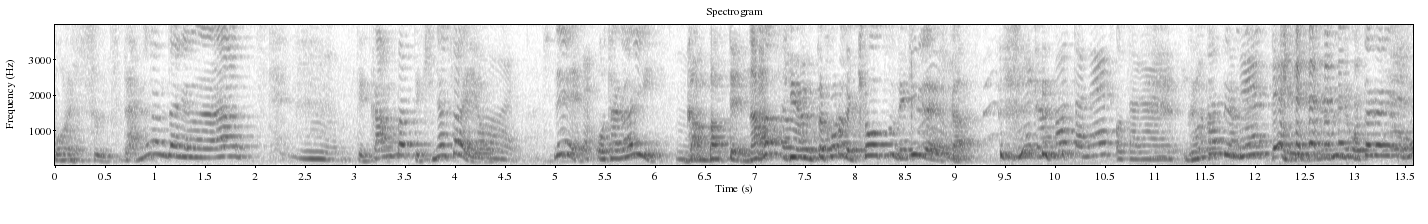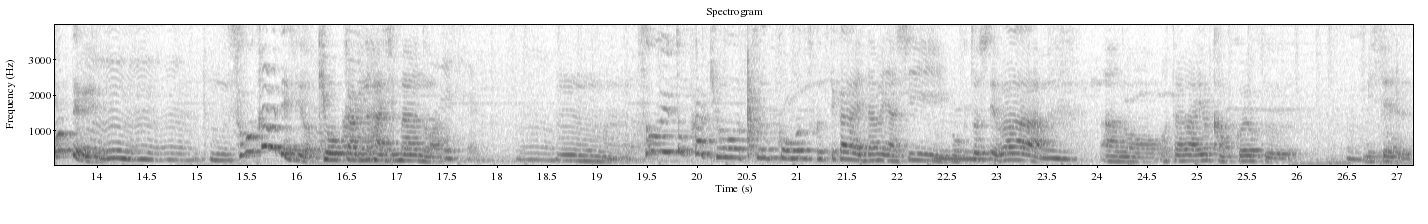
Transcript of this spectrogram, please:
俺スーツダメなんだけどなって。うん。で頑張って着なさいよ。はい。でお互い頑張ってんなっていうところで共通できるじゃないですか。ね頑張ったねお互い。頑張ってるねっていうふうにお互い思ってる、うんそこからですよ共感が始まるのは。そうですよううん。んそういうとこから共通項を作っていかないとダメだし、僕としては、うん。あのお互いをかっこよく見せる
